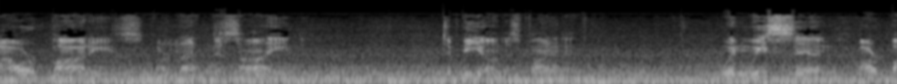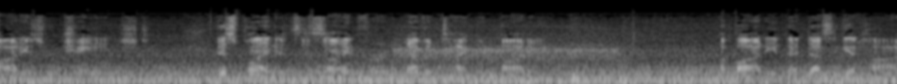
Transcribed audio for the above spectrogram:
Our bodies are not designed to be on this planet. when we sin, our bodies are changed. This planet is designed for another type of body. A body that doesn't get hot,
